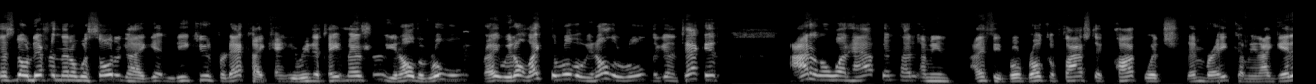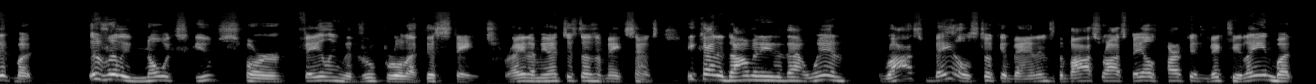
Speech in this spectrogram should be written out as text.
That's no different than a WISSOTA guy getting DQ'd for that guy. Can't you read a tape measure? You know the rule, right? We don't like the rule, but we know the rule. They're going to tech it. I don't know what happened. I, I mean, if he bro- broke a plastic puck, which then break, I mean, I get it, but there's really no excuse for failing the droop rule at this stage, right? I mean, that just doesn't make sense. He kind of dominated that win. Ross Bales took advantage. The boss Ross Bales parked it in victory lane, but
